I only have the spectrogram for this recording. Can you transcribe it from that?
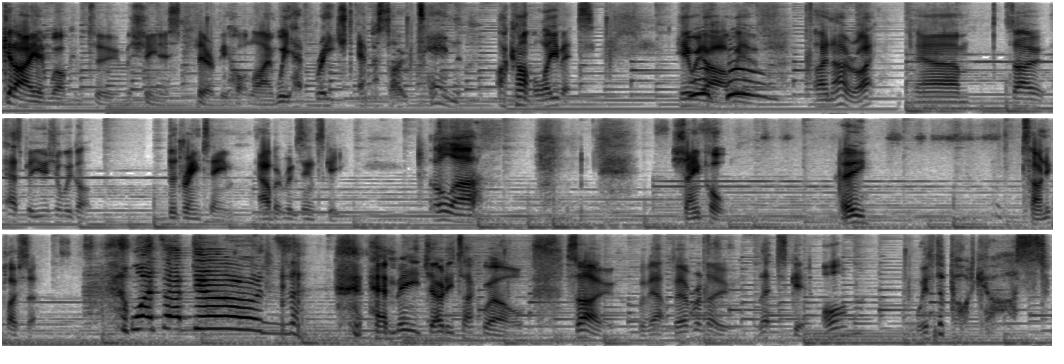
G'day and welcome to Machinist Therapy Hotline. We have reached episode 10. I can't believe it. Here we are with, I know, right? Um, so, as per usual, we've got the dream team Albert Rygzinski, Hola. Shane Paul, Hey. Tony Closer, What's up, dudes? and me, Jody Tuckwell. So, without further ado, let's get on with the podcast.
